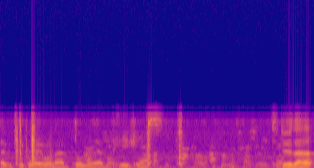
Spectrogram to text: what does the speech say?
it would take a while and I don't really have the patience to do that.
